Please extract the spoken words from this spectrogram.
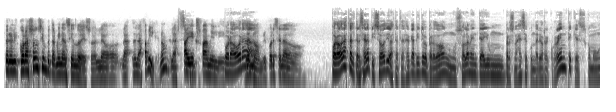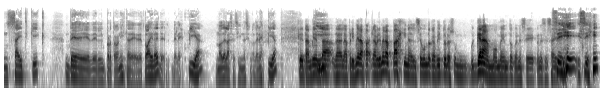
pero el corazón siempre terminan siendo eso, lo- la, la familia, ¿no? La Spy Sí. Family Por ahora- del nombre, y por ese lado. Por ahora, hasta el tercer episodio, hasta el tercer capítulo, perdón, solamente hay un personaje secundario recurrente, que es como un sidekick de- del protagonista de, de Twilight, del, del espía, no del asesino, sino del espía. Que también Y- da, da la, primera, la primera página del segundo capítulo es un gran momento con ese, con ese sidekick. Sí, sí.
